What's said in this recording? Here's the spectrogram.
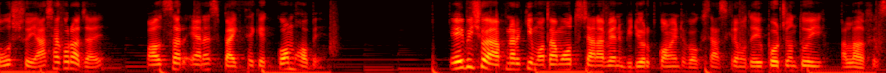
অবশ্যই আশা করা যায় পালসার এনএস বাইক থেকে কম হবে। এই বিষয়ে আপনার কি মতামত জানাবেন ভিডিওর কমেন্ট বক্সে আজকের মতো এই পর্যন্তই। আল্লাহ হাফেজ।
